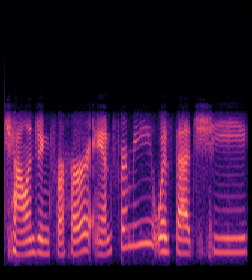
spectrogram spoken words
challenging for her and for me was that she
